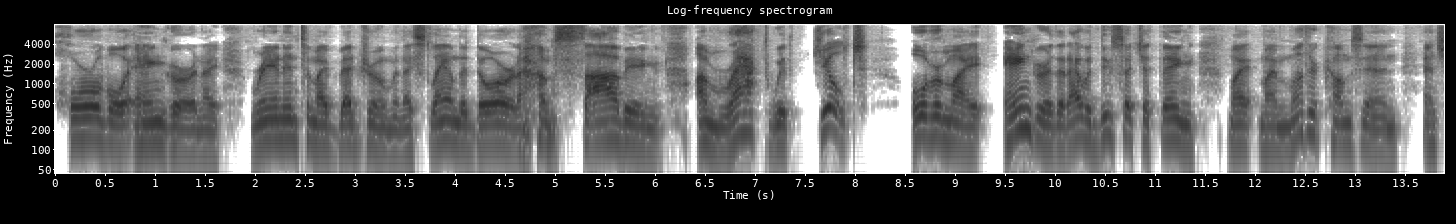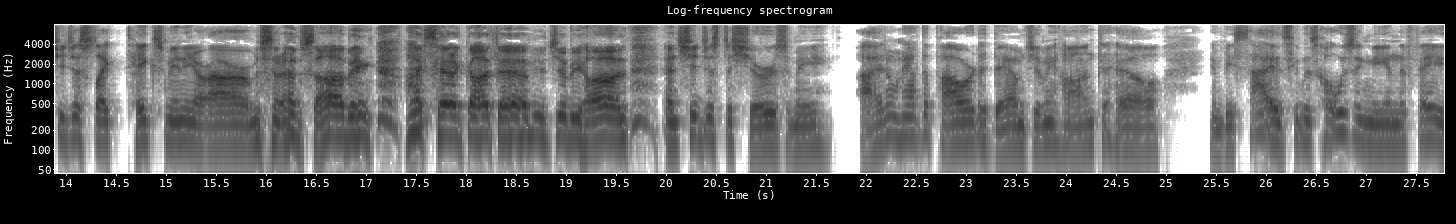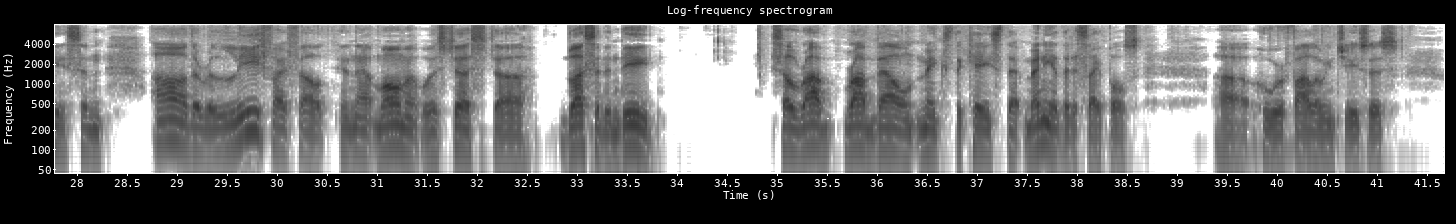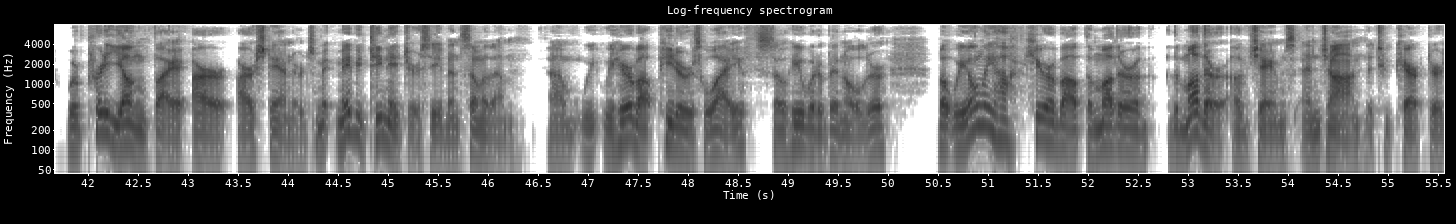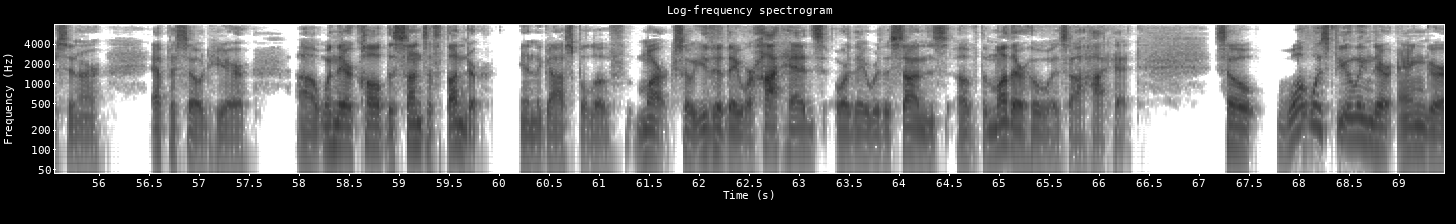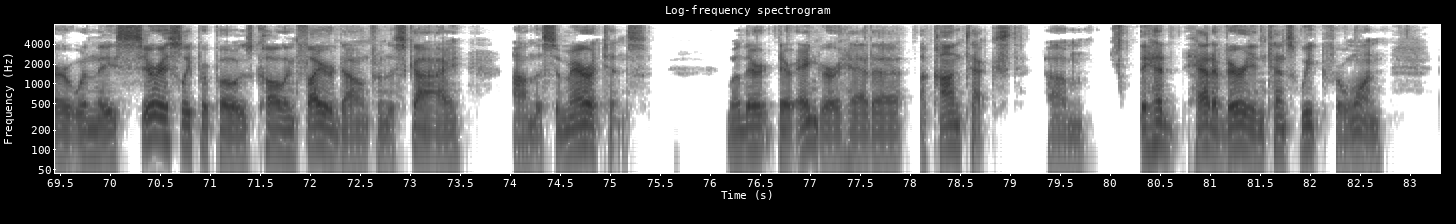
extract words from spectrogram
horrible anger and I ran into my bedroom and I slammed the door and I'm sobbing. I'm racked with guilt over my anger that I would do such a thing. My my mother comes in and she just like takes me in her arms and I'm sobbing. I said, God damn you, Jimmy Hahn. And she just assures me I don't have the power to damn Jimmy Hahn to hell. And besides, he was hosing me in the face and oh, the relief I felt in that moment was just uh, blessed indeed. So Rob Rob Bell makes the case that many of the disciples uh, who were following Jesus were pretty young by our our standards, M- maybe teenagers even some of them. Um, we we hear about Peter's wife, so he would have been older, but we only hear about the mother of the mother of James and John, the two characters in our episode here, uh, when they are called the sons of thunder in the Gospel of Mark. So either they were hotheads or they were the sons of the mother who was a hothead. So, what was fueling their anger when they seriously proposed calling fire down from the sky on the Samaritans? Well, their, their anger had a, a context. Um, they had had a very intense week, for one.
